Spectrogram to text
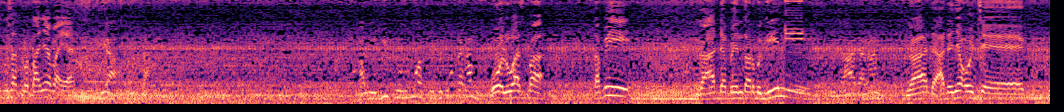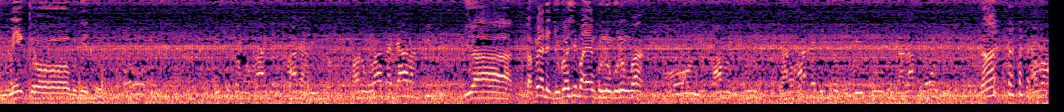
pusat kotanya Pak ya? Iya. bisa. Kalau gitu luas itu juga kan Wow luas Pak. Tapi nggak ada bentor begini. tidak ada kan. Nggak ada. Adanya ojek, mikro begitu. Itu sama aja ada di baru rasa jalan sini. Ya, tapi ada juga sih Pak yang gunung-gunung Pak. Oh, iya kamu di sini. Kalau ada di situ di situ di dalam mobil. Nah, Sama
